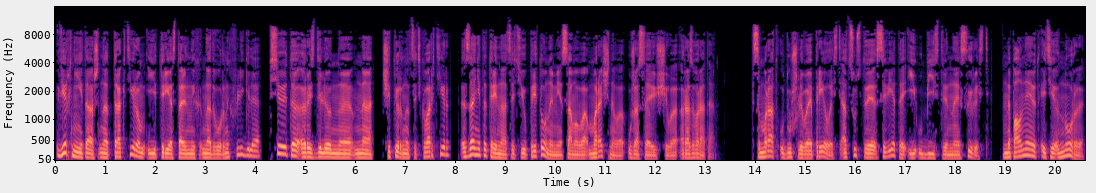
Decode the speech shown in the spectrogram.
Верхний этаж над трактиром и три остальных надворных флигеля, все это, разделенное на 14 квартир, занято 13 притонами самого мрачного, ужасающего разврата. Смрад, удушливая прелость, отсутствие света и убийственная сырость наполняют эти норы,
